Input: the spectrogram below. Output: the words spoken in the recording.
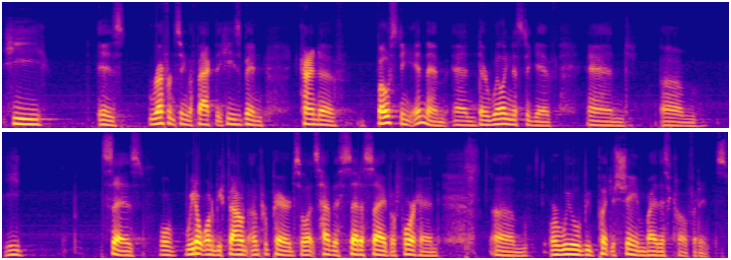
he is referencing the fact that he's been kind of boasting in them and their willingness to give. And um, he says, Well, we don't want to be found unprepared, so let's have this set aside beforehand, um, or we will be put to shame by this confidence.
